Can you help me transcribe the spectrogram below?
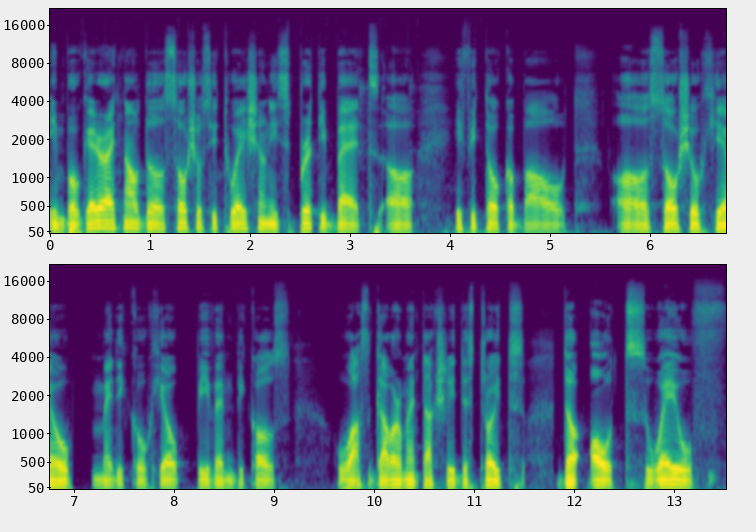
In Bulgaria right now, the social situation is pretty bad. Uh, if we talk about uh, social help, medical help, even because was government actually destroyed the old way of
